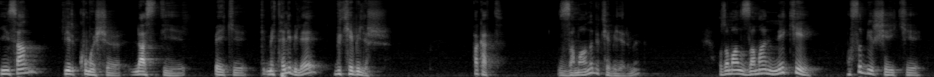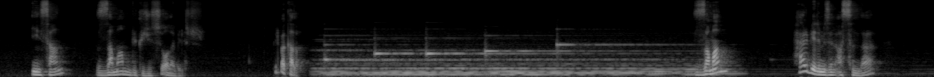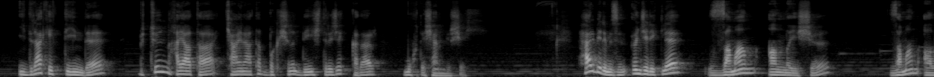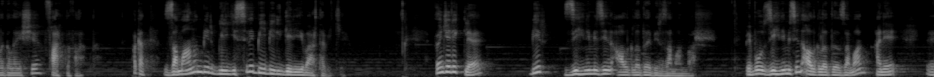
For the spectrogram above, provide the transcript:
İnsan bir kumaşı, lastiği, belki metali bile bükebilir. Fakat zamanı bükebilir mi? O zaman zaman ne ki? Nasıl bir şey ki insan zaman bükücüsü olabilir? Bir bakalım. Zaman her birimizin aslında idrak ettiğinde bütün hayata, kainata bakışını değiştirecek kadar muhteşem bir şey. Her birimizin öncelikle zaman anlayışı, zaman algılayışı farklı farklı. Fakat zamanın bir bilgisi ve bir bilgeliği var tabii ki. Öncelikle bir zihnimizin algıladığı bir zaman var. Ve bu zihnimizin algıladığı zaman hani e,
